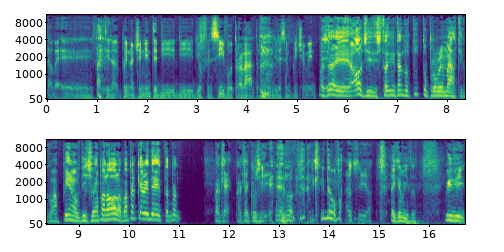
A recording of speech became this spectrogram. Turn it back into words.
No, beh, eh, infatti no, poi non c'è niente di, di- di offensivo tra l'altro cioè, vuol dire semplicemente Ma sai, oggi sta diventando tutto problematico. Appena dici una parola, ma perché l'hai detta? Ma- Perché? Perché è così. Eh, no? Che devo farsi io? Hai capito? Quindi,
